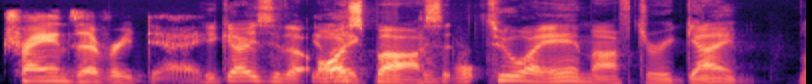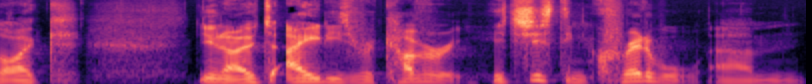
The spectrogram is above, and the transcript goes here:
trains every day. he goes to the You're ice like, baths the- at two a.m. after a game, like you know, to aid his recovery. It's just incredible. Um,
